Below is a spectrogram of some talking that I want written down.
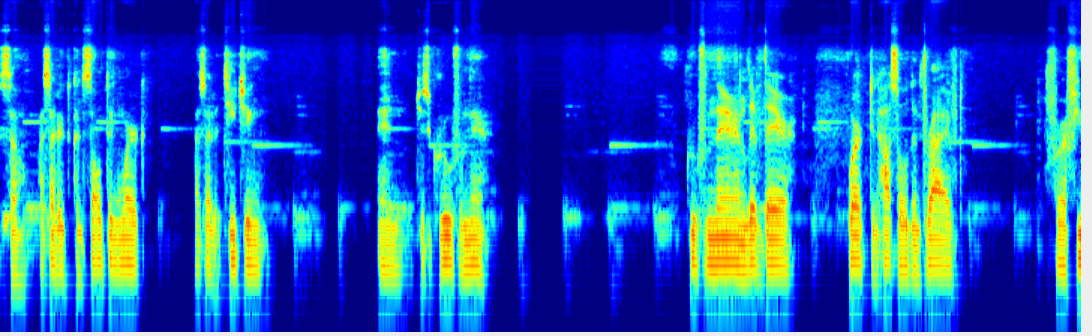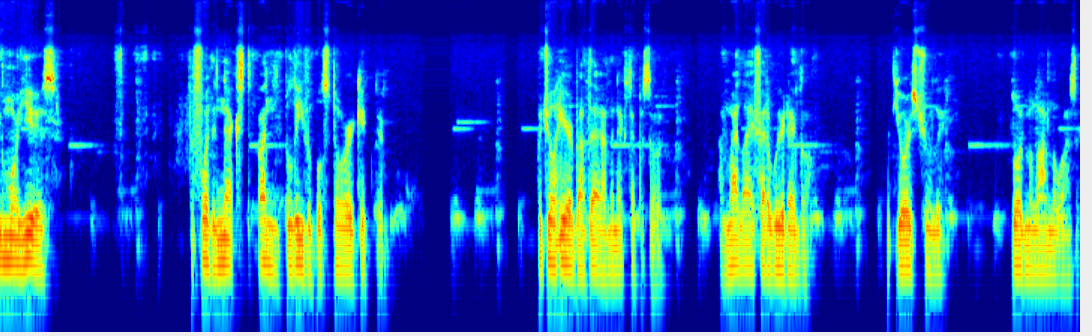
So I started consulting work, I started teaching, and just grew from there. Grew from there and lived there, worked and hustled and thrived for a few more years before the next unbelievable story kicked in. But you'll hear about that on the next episode of My Life at a Weird Angle with yours truly, Lord Milan Lawaza.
